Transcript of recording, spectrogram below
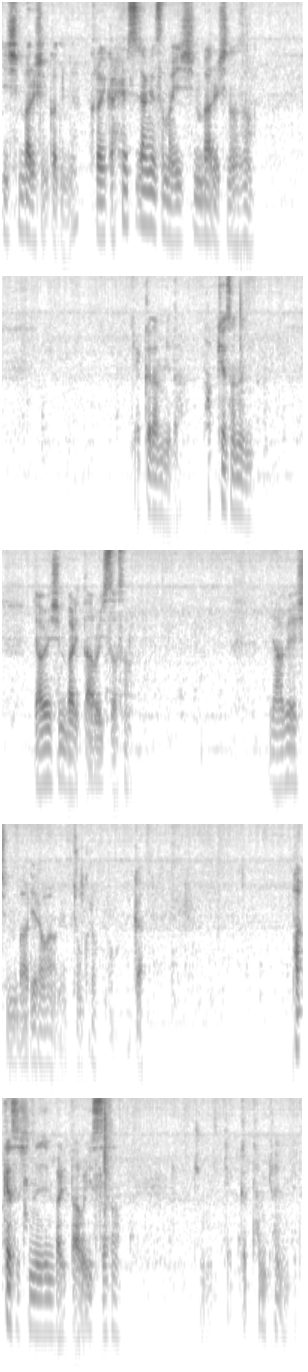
이 신발을 신거든요 그러니까 헬스장에서만 이 신발을 신어서 깨끗합니다 밖에서는 야외 신발이 따로 있어서 야외 신발이라고 하면 좀 그렇고 그러니까 밖에서 신는 신발이 따로 있어서 좀 깨끗한 편입니다.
